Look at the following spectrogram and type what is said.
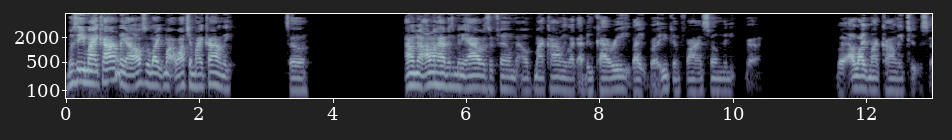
But see, Mike Conley. I also like my, watching Mike Conley, so I don't know. I don't have as many hours of film of Mike Conley like I do Kyrie. Like, bro, you can find so many, bro. But I like Mike Conley too. So,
